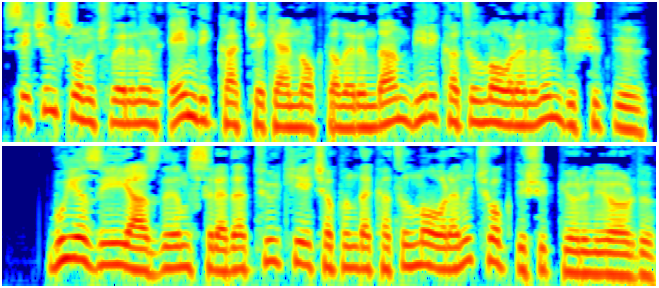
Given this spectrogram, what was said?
Seçim sonuçlarının en dikkat çeken noktalarından biri katılma oranının düşüklüğü. Bu yazıyı yazdığım sırada Türkiye çapında katılma oranı çok düşük görünüyordu.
